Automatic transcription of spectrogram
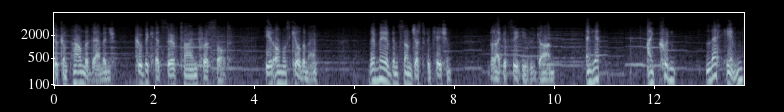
To compound the damage, Kubik had served time for assault. He had almost killed a man. There may have been some justification, but I could see he was gone. And yet, I couldn't let him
